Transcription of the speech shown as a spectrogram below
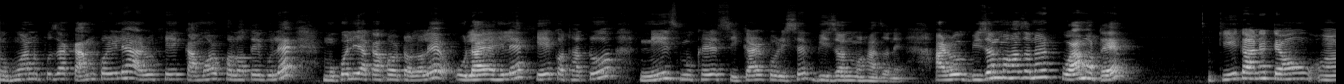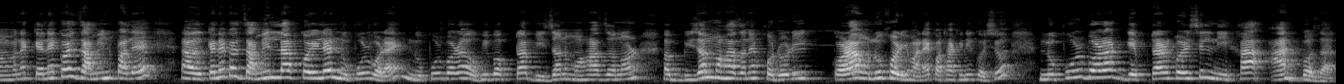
নোহোৱা নোপোজা কাম কৰিলে আৰু সেই কামৰ ফলতে বোলে মুকলি আকাশৰ তললৈ ওলাই আহিলে। সেই কথাটো নিজ মুখেৰে স্বীকাৰ কৰিছে বিজন মহাজনে। আৰু বিজন মহাজনে কোৱা মতে কি কাৰণে তেওঁ মানে কেনেকৈ জামিন পালে কেনেকৈ জামিন লাভ কৰিলে নুপুৰ বৰাই? নুপুৰ বৰা অভিবক্তা বিজন মহাজনৰ বিজন মহাজনে সদৰি কৰা অনুসৰি মানে কথাখিনি কৈছোঁ। নুপুৰ বৰাক গ্ৰেপ্তাৰ কৰিছিল নিশা আঠ বজাত।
